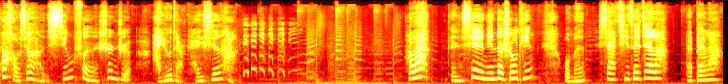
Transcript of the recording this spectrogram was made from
他好像很兴奋，甚至还有点开心哈。好啦，感谢您的收听，我们下期再见啦，拜拜啦。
